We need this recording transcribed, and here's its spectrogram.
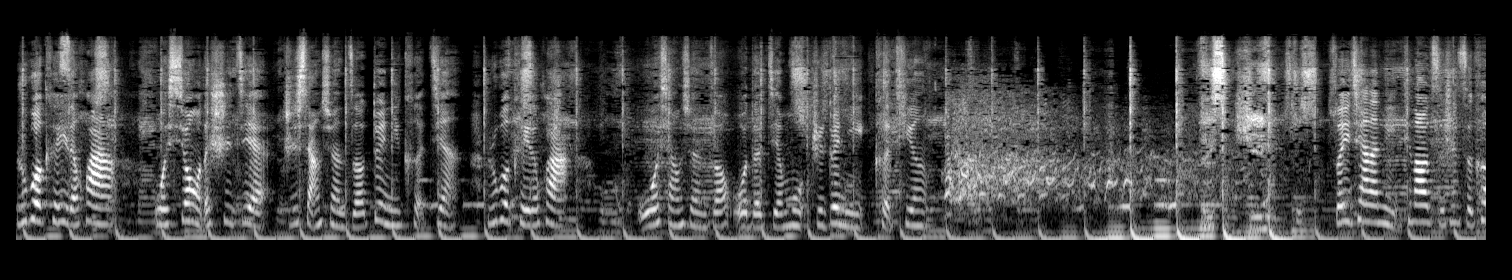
如果可以的话。我希望我的世界只想选择对你可见。如果可以的话，我想选择我的节目只对你可听。所以，亲爱的你，听到此时此刻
